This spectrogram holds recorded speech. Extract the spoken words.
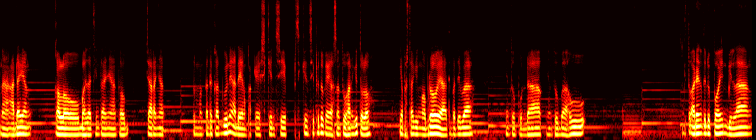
Nah ada yang kalau bahasa cintanya atau caranya teman terdekat gue ini ada yang pakai skinship. Skinship itu kayak sentuhan gitu loh. Ya pas lagi ngobrol ya tiba-tiba nyentuh pundak nyentuh bahu. Itu ada yang to the point bilang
